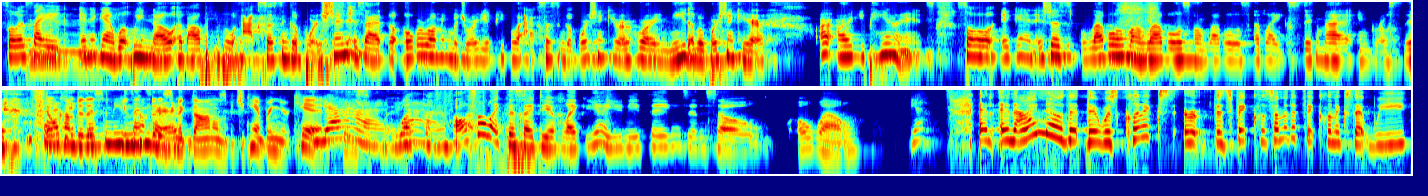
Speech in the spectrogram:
So it's like, and again, what we know about people accessing abortion is that the overwhelming majority of people accessing abortion care or who are in need of abortion care are already parents. So again, it's just levels on levels on levels of like stigma and grossness. Don't come to this. exist You can come to this. McDonald's, but you can't bring your kid. Yeah, basically. What yeah. the fuck? Also, like this idea of like, yeah, you need things, and so, oh well. Yeah. And and I know that there was clinics or there's fake some of the fake clinics that we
